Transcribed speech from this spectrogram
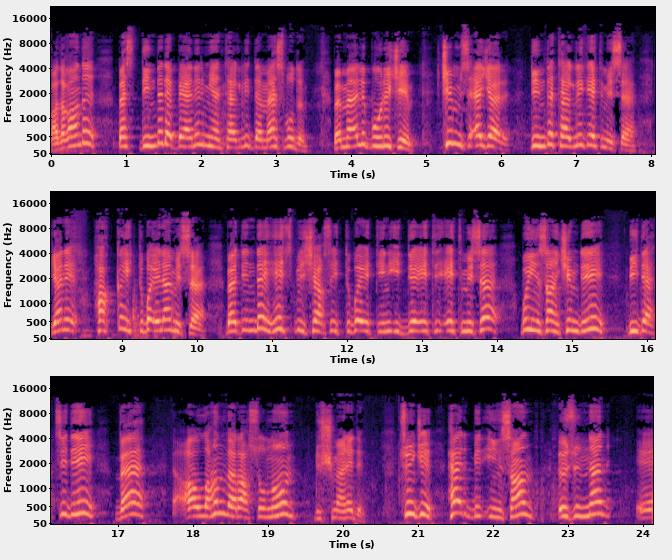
Qadağandır, bəs dində də bəyənilməyən təqlid də məhz budur. Və müəllif buyurur ki, kimsə əgər dində təqlid etmirsə, yəni haqqa ittiba eləmirsə və dində heç bir şəxsi ittiba etdiyini iddia et etmirsə, bu insan kimdir? Bidətçidir və Allahın və Rasulunun düşmənidir. Çünki hər bir insan özündən e,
